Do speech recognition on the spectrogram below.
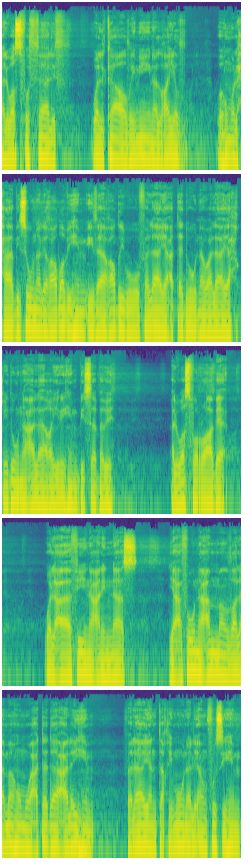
الوصف الثالث والكاظمين الغيظ. وهم الحابسون لغضبهم إذا غضبوا فلا يعتدون ولا يحقدون على غيرهم بسببه. الوصف الرابع والعافين عن الناس. يعفون عمن ظلمهم واعتدى عليهم. فلا ينتقمون لأنفسهم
